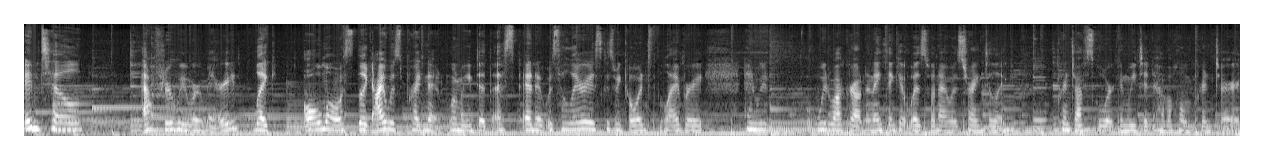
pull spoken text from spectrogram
until after we were married, like almost like I was pregnant when we did this, and it was hilarious because we go into the library and we'd we'd walk around, and I think it was when I was trying to like print off schoolwork and we didn't have a home printer.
